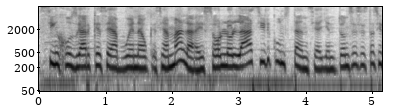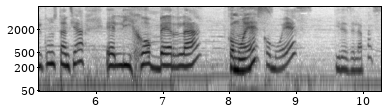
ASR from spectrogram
sin juzgar que sea buena o que sea mala, es solo la circunstancia y entonces esta circunstancia elijo verla como es, como es y desde la paz.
